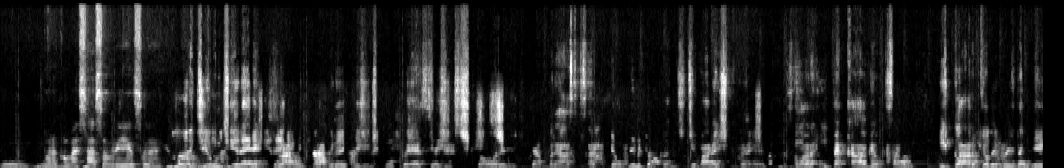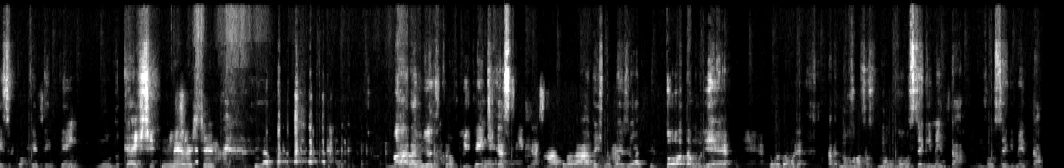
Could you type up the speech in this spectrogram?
ou, Bora conversar sobre isso, né? Mande um direct lá no Instagram que a gente conversa, a gente chora, a gente se abraça, sabe? Porque é um filme tocante demais, uma sonora impecável, sabe? E claro que eu lembrei da Jace, porque tem quem no, no cast? Meryl Streep. Maravilhoso. Então fica a indicação adoráveis mulheres. Eu acho que toda mulher, toda mulher. Não vou, não vou segmentar, não vou segmentar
